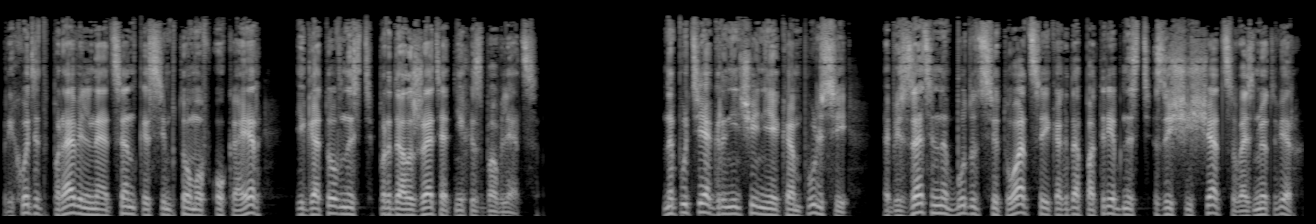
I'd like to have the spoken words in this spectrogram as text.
приходит правильная оценка симптомов ОКР и готовность продолжать от них избавляться. На пути ограничения компульсий обязательно будут ситуации, когда потребность защищаться возьмет верх.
